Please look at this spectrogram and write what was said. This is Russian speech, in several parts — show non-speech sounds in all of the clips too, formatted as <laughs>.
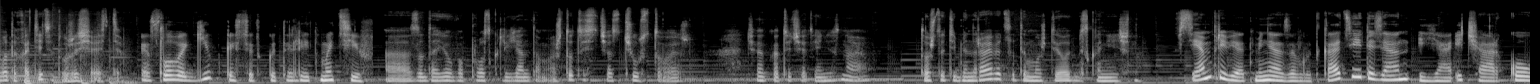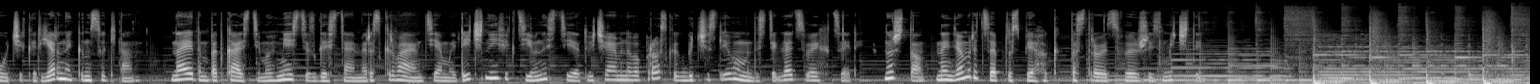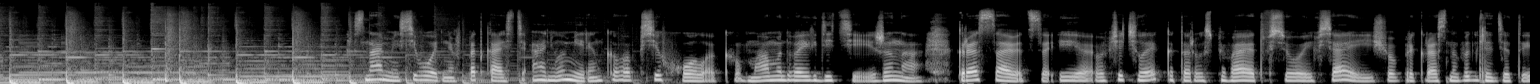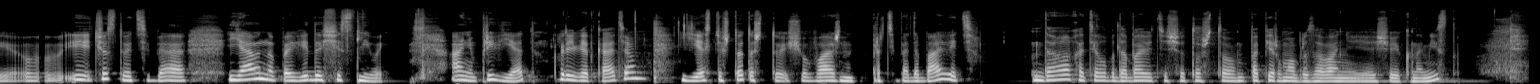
чего-то хотеть, это уже счастье. Э, слово гибкость это какой-то лейтмотив. А, задаю вопрос клиентам: а что ты сейчас чувствуешь? Человек отвечает: я не знаю. То, что тебе нравится, ты можешь делать бесконечно. Всем привет! Меня зовут Катя Илизян, и я HR, коуч и карьерный консультант. На этом подкасте мы вместе с гостями раскрываем темы личной эффективности и отвечаем на вопрос, как быть счастливым и достигать своих целей. Ну что, найдем рецепт успеха, как построить свою жизнь мечты. С нами сегодня в подкасте Аня Умеренкова, психолог, мама двоих детей, жена, красавица и вообще человек, который успевает все и вся, и еще прекрасно выглядит и, и чувствует себя явно по виду счастливой. Аня, привет. Привет, Катя. Есть ли что-то, что еще важно про тебя добавить? Да, хотела бы добавить еще то, что по первому образованию я еще экономист.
